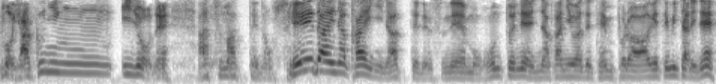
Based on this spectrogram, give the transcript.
もう100人以上ね、集まっての盛大な会になってですね、もう本当にね、中庭で天ぷらを揚げてみたりね、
